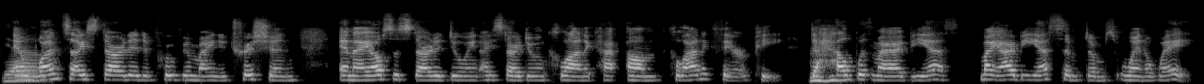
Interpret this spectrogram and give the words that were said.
yeah And once I started improving my nutrition, and I also started doing, I started doing colonic, um, colonic therapy to Mhm. help with my IBS. My IBS symptoms went away.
